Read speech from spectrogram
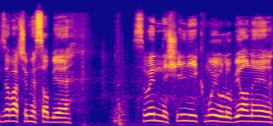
I zobaczymy sobie słynny silnik, mój ulubiony.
